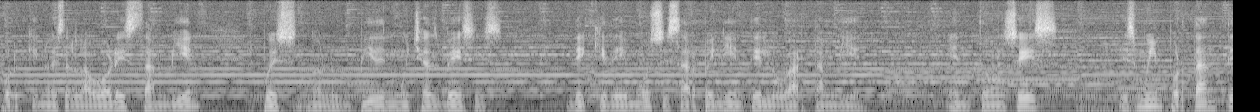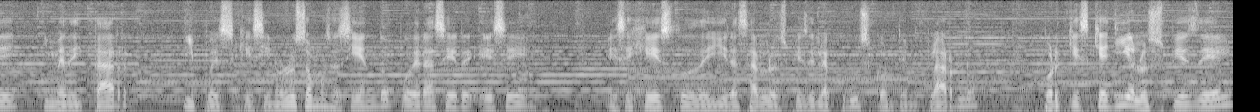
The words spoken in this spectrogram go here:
porque nuestras labores también pues nos lo impiden muchas veces de que debemos estar pendiente del hogar también. Entonces es muy importante y meditar y pues que si no lo estamos haciendo poder hacer ese ese gesto de ir a estar a los pies de la cruz, contemplarlo, porque es que allí a los pies de él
